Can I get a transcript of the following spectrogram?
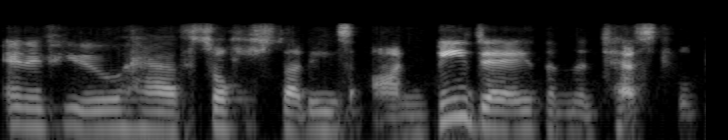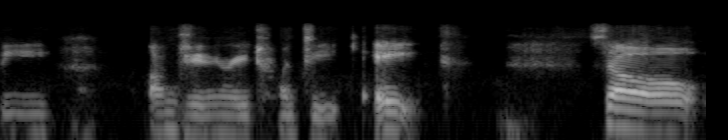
And if you have social studies on B Day, then the test will be on January 28th. So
